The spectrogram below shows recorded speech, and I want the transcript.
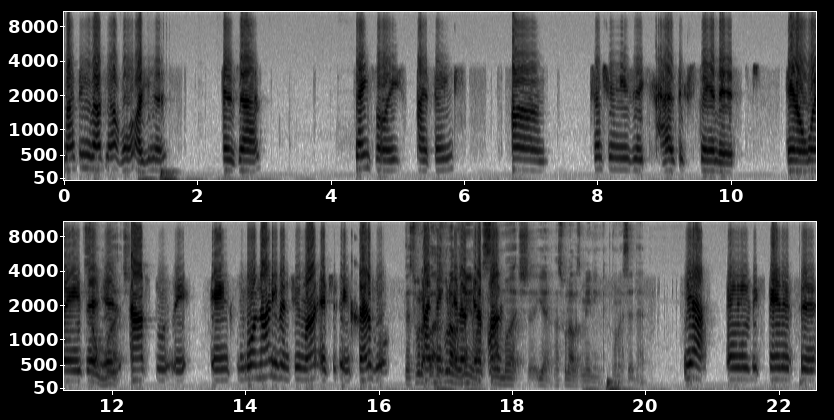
my thing about that whole argument is that thankfully, I think um, country music has expanded in a way that So is absolutely inc- well, not even too much. It's just incredible. That's what I, I that's what I was a- meaning like so much. Yeah, that's what I was meaning when I said that. Yeah, and it's expanded to.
